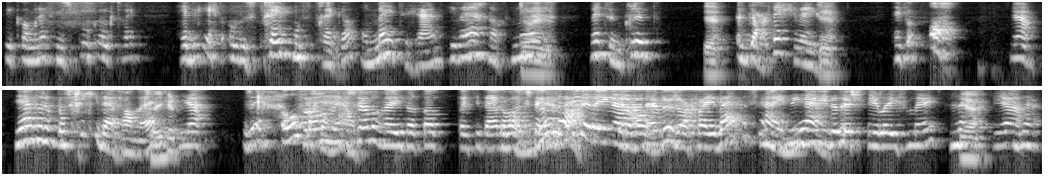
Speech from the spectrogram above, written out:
die komen net in de spoelkeuken terecht, heb ik echt over de streep moeten trekken om mee te gaan. Die waren nog nooit met hun club Ja, een dag weg geweest. Denk ik van, oh, Ja, ja, maar dan- dan schrik je daarvan, hè? zeker. ja. Dus echt Vooral omdat je zelf weet dat, dat, dat je daar Dat was de dag. Ja, dat was hebt. de dag waar je bij moet zijn. Die ja. neem je de rest van je leven mee. Nee. Ja. Ja. Ja.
